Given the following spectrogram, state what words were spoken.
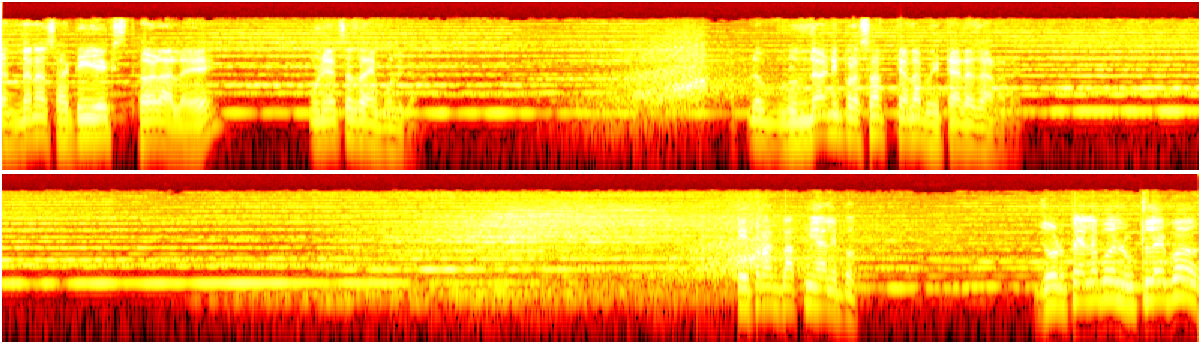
चंदनासाठी एक स्थळ आलंय. पुण्याचाच आहे मुलगा. आपलं वृंदा आणि प्रसाद त्याला भेटायला जाणार आहे. पेपरात बातमी आली बघ. जोडप्याला बघ लुटलंय बघ.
